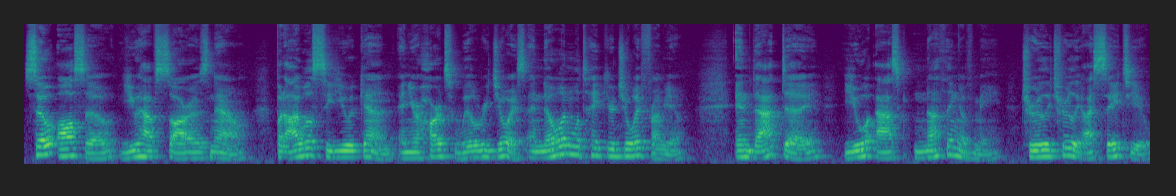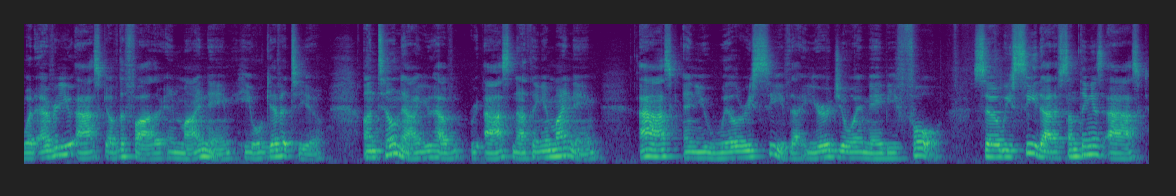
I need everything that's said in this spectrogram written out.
So also you have sorrows now, but I will see you again, and your hearts will rejoice, and no one will take your joy from you. In that day you will ask nothing of me. Truly, truly, I say to you, whatever you ask of the Father in my name, he will give it to you. Until now, you have asked nothing in my name. Ask, and you will receive, that your joy may be full. So we see that if something is asked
